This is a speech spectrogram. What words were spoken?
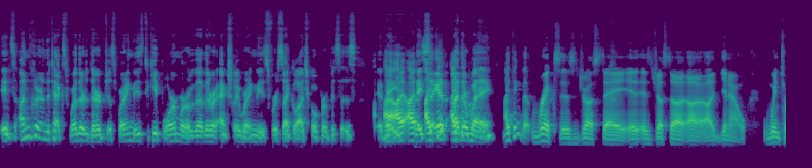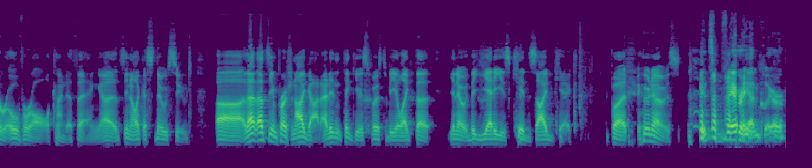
it's unclear in the text whether they're just wearing these to keep warm or whether they're actually wearing these for psychological purposes. They, I, I, they I say think, it I either think, way. I think that Rick's is just a is just a, a, a you know winter overall kind of thing. Uh, it's you know like a snowsuit. Uh, that that's the impression I got. I didn't think he was supposed to be like the you know the Yeti's kid sidekick, but who knows? It's very unclear.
